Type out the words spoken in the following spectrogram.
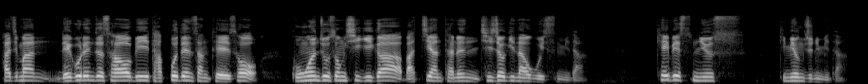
하지만 레고랜드 사업이 답보된 상태에서 공원 조성 시기가 맞지 않다는 지적이 나오고 있습니다. KBS 뉴스 김영준입니다.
